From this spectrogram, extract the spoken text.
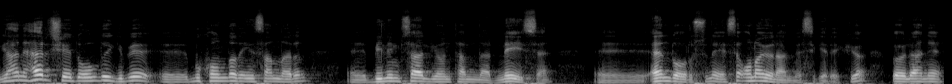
yani her şeyde olduğu gibi e, bu konuda da insanların e, bilimsel yöntemler neyse, e, en doğrusu neyse ona yönelmesi gerekiyor. Böyle hani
